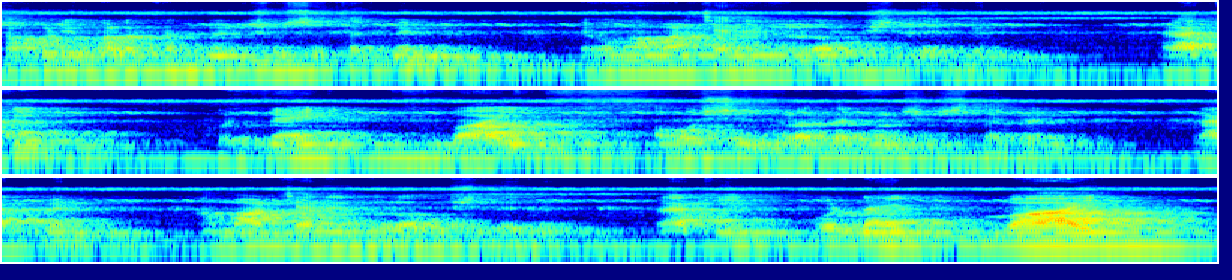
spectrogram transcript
সকলেই ভালো থাকবেন, সুস্থ থাকবেন এবং আমার চ্যানেলগুলো অবশ্যই দেখবেন। রাখি গুড নাইট বাই অবশ্যই ভালো থাকবেন, সুস্থ থাকবেন, রাখবেন। আমার চ্যানেলগুলো অবশ্যই দেখবেন। Bye.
